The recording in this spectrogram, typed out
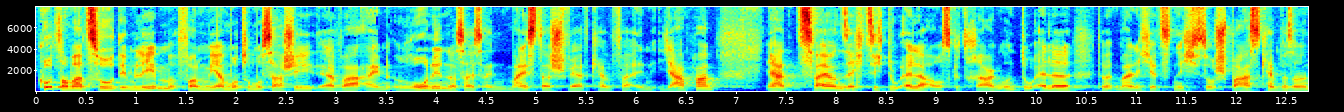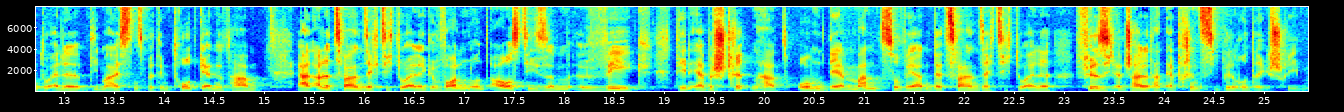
Kurz nochmal zu dem Leben von Miyamoto Musashi. Er war ein Ronin, das heißt ein Meisterschwertkämpfer in Japan. Er hat 62 Duelle ausgetragen und Duelle, damit meine ich jetzt nicht so Spaßkämpfe, sondern Duelle, die meistens mit dem Tod geendet haben. Er hat alle 62 Duelle gewonnen und aus diesem Weg, den er bestritten hat, um der Mann zu werden, der 62 Duelle für sich entscheidet, hat er Prinzipien runtergeschrieben.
